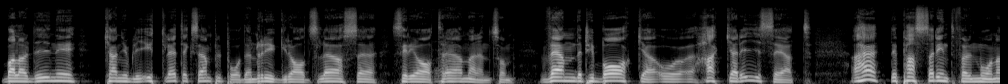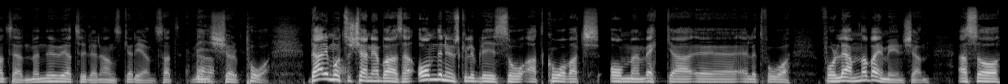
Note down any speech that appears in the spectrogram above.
Ballardini kan ju bli ytterligare ett exempel på den ryggradslöse Serie A-tränaren som vänder tillbaka och hackar i sig att Aha, det passade inte för en månad sedan men nu är jag tydligen önskad igen så att vi ja. kör på. Däremot så känner jag bara så här, om det nu skulle bli så att Kovacs om en vecka eh, eller två får lämna Bayern München, alltså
